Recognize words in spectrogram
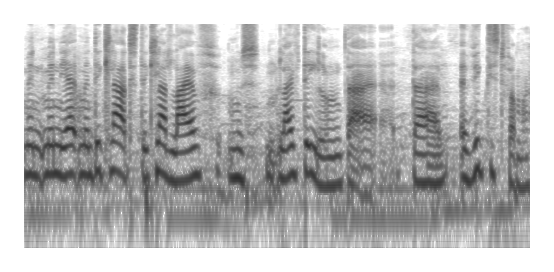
men, men, ja, men det er klart, det er klart live, live-delen, der, er- der er vigtigst for mig.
